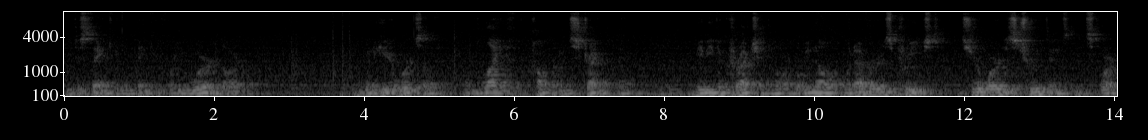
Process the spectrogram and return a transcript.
We just thank you. We thank you for your word, Lord. We're going to hear words of, of life, comfort, and strength, and maybe even correction, Lord. But we know whatever is preached, it's your word is truth, and it's, it's for our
